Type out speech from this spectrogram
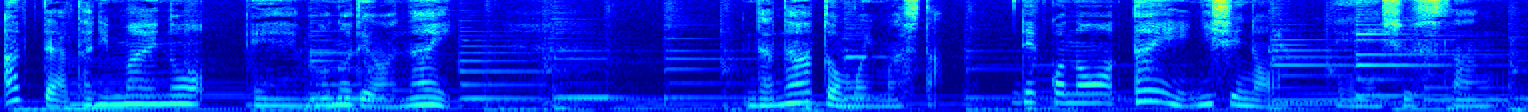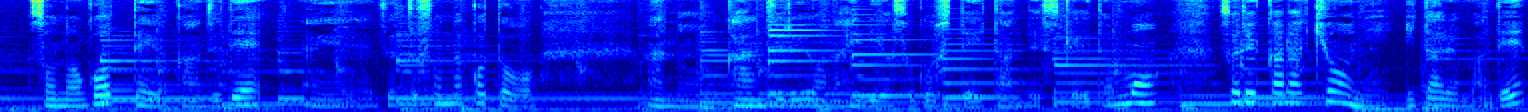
あって当たり前の、えー、ものではないんだなと思いましたでこの第2子の、えー、出産その後っていう感じで、えー、ずっとそんなことをあの感じるような日々を過ごしていたんですけれどもそれから今日に至るまで、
